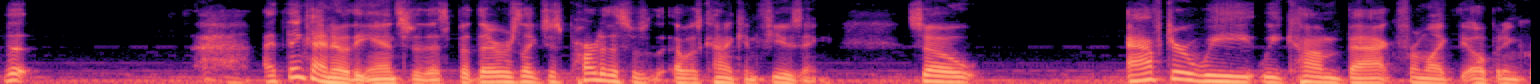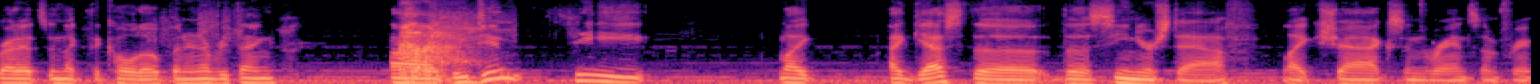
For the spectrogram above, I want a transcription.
the I think I know the answer to this, but there was like just part of this was that was kind of confusing. So after we we come back from like the opening credits and like the cold open and everything, uh, we do see like I guess the the senior staff like Shax and Ransom, Free,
